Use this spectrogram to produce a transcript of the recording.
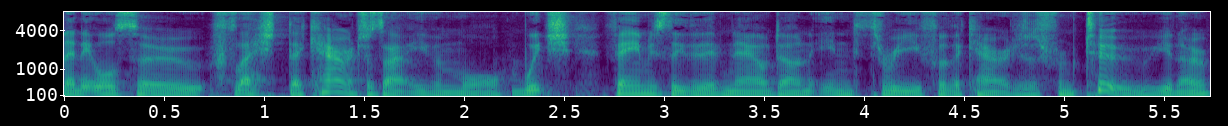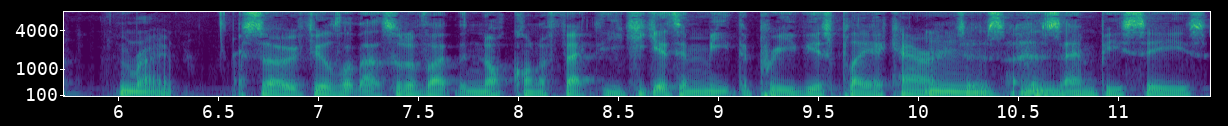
then it also fleshed their characters out even more, which famously they've now done in three for the characters from two, you know? right. So it feels like that's sort of like the knock on effect. You get to meet the previous player characters mm-hmm. as NPCs.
